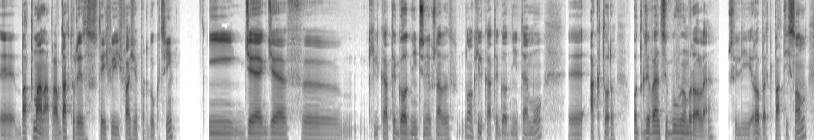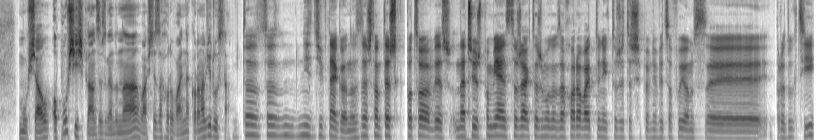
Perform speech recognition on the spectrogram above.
y, Batmana, prawda? Który jest w tej chwili w fazie produkcji. I gdzie, gdzie w y, kilka tygodni, czy już nawet no, kilka tygodni temu, y, aktor odgrywający główną rolę, czyli Robert Pattinson, musiał opuścić plan ze względu na właśnie zachorowanie na koronawirusa. To, to nic dziwnego. No zresztą też po co, wiesz, znaczy już pomijając to, że aktorzy mogą zachorować, to niektórzy też się pewnie wycofują z yy, produkcji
